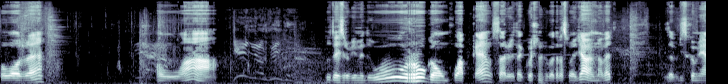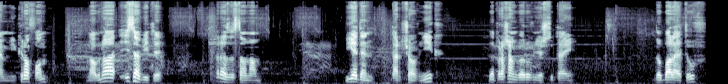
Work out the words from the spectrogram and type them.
położę. Oła. Tutaj zrobimy drugą pułapkę. Sorry, że tak głośno chyba teraz powiedziałem nawet. Za blisko miałem mikrofon. Dobra, i zabity. Teraz został nam jeden tarczownik. Zapraszam go również tutaj do baletów.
